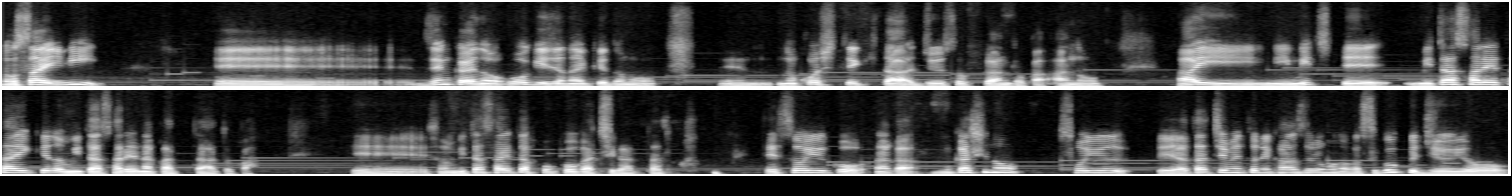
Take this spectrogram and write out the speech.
の際に、えー前回の奥義じゃないけども、えー残してきた充足感とか、あの、愛に満ちて、満たされたいけど満たされなかったとか、えーその満たされた方向が違ったとか、でそういう、こう、なんか昔のそういう、えーアタッチメントに関するものがすごく重要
